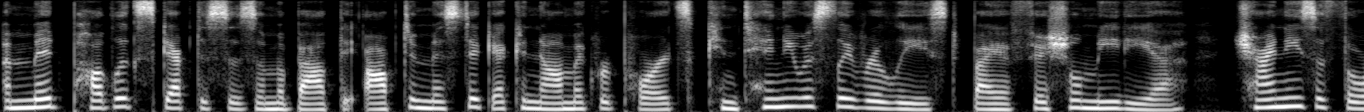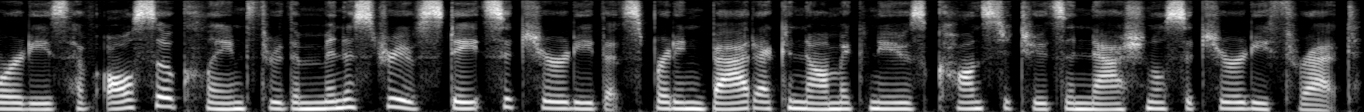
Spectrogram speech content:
Amid public skepticism about the optimistic economic reports continuously released by official media, Chinese authorities have also claimed through the Ministry of State Security that spreading bad economic news constitutes a national security threat,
